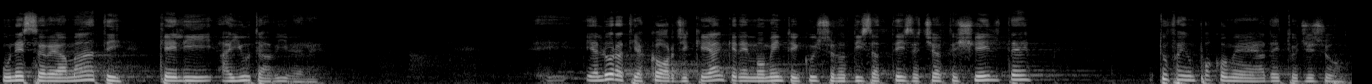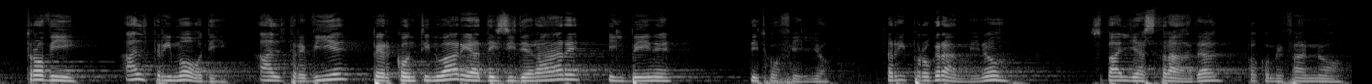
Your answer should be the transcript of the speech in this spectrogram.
un essere amati che li aiuta a vivere. e allora ti accorgi che anche nel momento in cui sono disattese certe scelte, tu fai un po' come ha detto Gesù, trovi altri modi, altre vie per continuare a desiderare il bene di tuo figlio. Riprogrammi, no? Sbaglia strada, un po' come fanno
